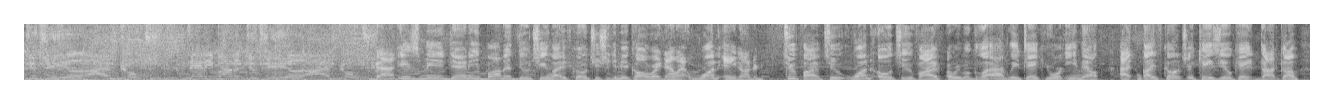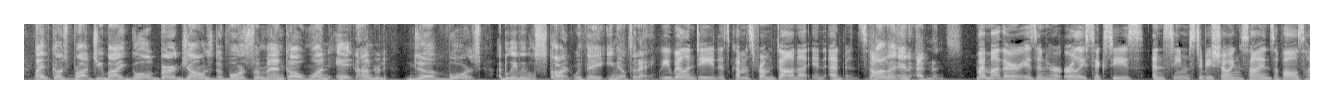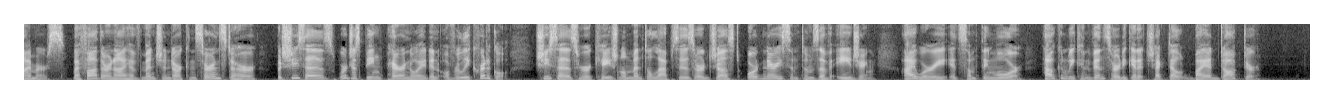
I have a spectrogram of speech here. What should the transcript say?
Bonaduce, life coach. Danny Bonaduce, life coach. That is me, Danny Bonaduce, life coach. You should give me a call right now at 1 800 252 1025, or we will gladly take your email at lifecoach at kzok.com. Life Coach brought to you by Goldberg Jones, Divorce for Men. Call 1 800 Divorce. I believe we will start with a email today. We will indeed. This comes from Donna in Edmonds. Donna in Edmonds. My mother is in her early 60s and seems to be showing signs of Alzheimer's. My father and I have mentioned our concerns to her, but she says we're just being paranoid and overly critical. She says her occasional mental lapses are just ordinary symptoms of aging. I worry it's something more. How can we convince her to get it checked out by a doctor?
